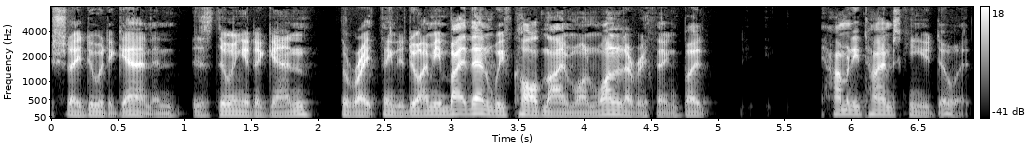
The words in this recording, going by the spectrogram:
should I do it again? And is doing it again the right thing to do? I mean, by then we've called 911 and everything, but how many times can you do it?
